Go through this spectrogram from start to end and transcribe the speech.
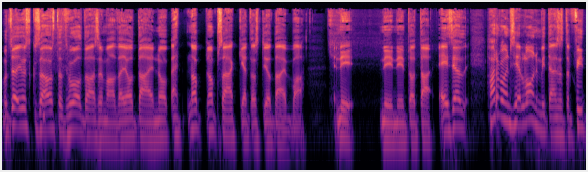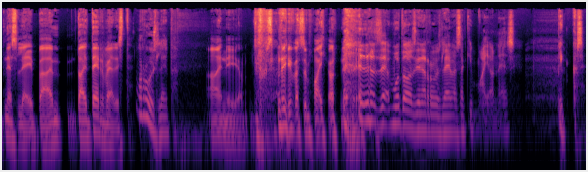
Mutta se on just kun sä ostat huoltoasemalta jotain, no, nop, nopsa äkkiä tosta jotain vaan. Niin, niin, niin tota, ei siellä, harvoin siellä on mitään sellaista fitnessleipää tai terveellistä. On ruisleipä. Ai niin, joo. se on hyvä se majoneesi. No se, mutta on siinä ruisleivässäkin majoneesi. Pikkasen.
